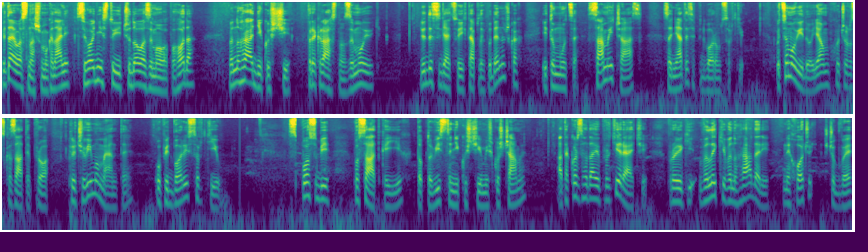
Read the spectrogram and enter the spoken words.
Вітаю вас на нашому каналі. Сьогодні стоїть чудова зимова погода. Виноградні кущі прекрасно зимують. Люди сидять в своїх теплих будиночках, і тому це самий час зайнятися підбором сортів. У цьому відео я вам хочу розказати про ключові моменти у підборі сортів, способі посадки їх, тобто відстані кущів між кущами, а також згадаю про ті речі, про які великі виноградарі не хочуть, щоб ви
